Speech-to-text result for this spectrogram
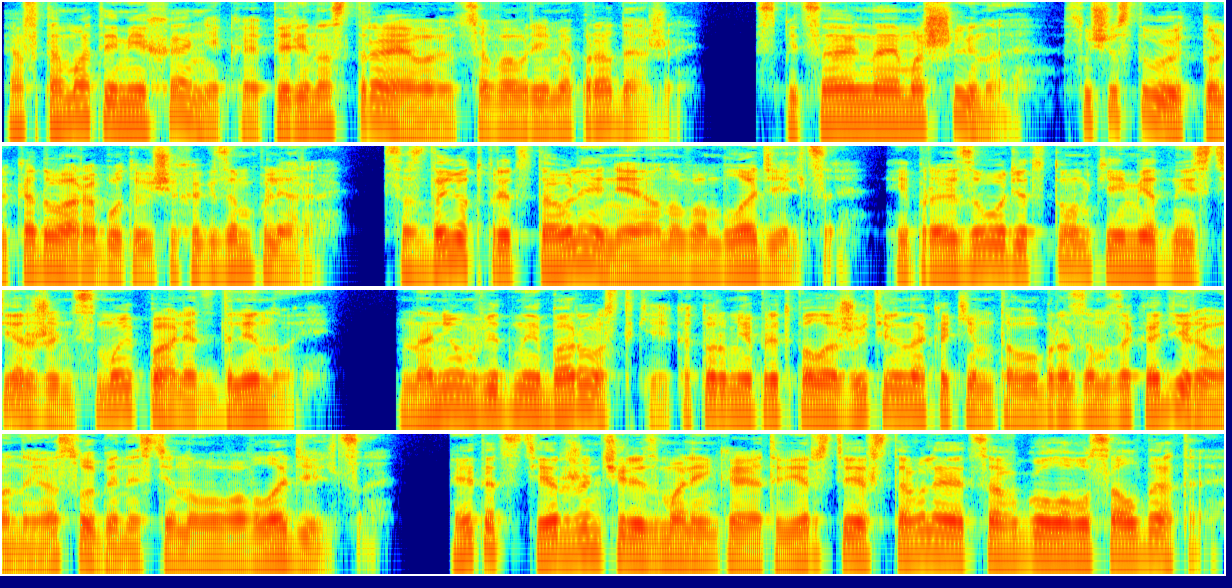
Автоматы механика перенастраиваются во время продажи. Специальная машина, существует только два работающих экземпляра, создает представление о новом владельце и производит тонкий медный стержень с мой палец длиной. На нем видны бороздки, которыми предположительно каким-то образом закодированы особенности нового владельца. Этот стержень через маленькое отверстие вставляется в голову солдата,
